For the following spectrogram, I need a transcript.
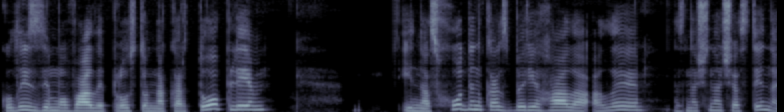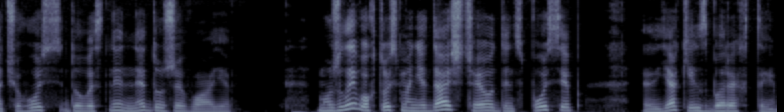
колись зимували просто на картоплі, і на сходинках зберігала, але значна частина чогось до весни не доживає. Можливо, хтось мені дасть ще один спосіб, е, як їх зберегти.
